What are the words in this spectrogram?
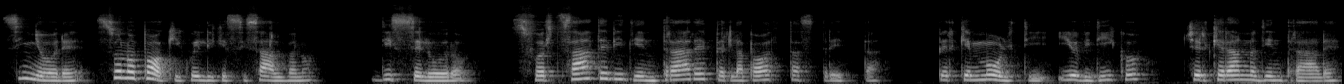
Signore, sono pochi quelli che si salvano? Disse loro, Sforzatevi di entrare per la porta stretta, perché molti, io vi dico, cercheranno di entrare,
